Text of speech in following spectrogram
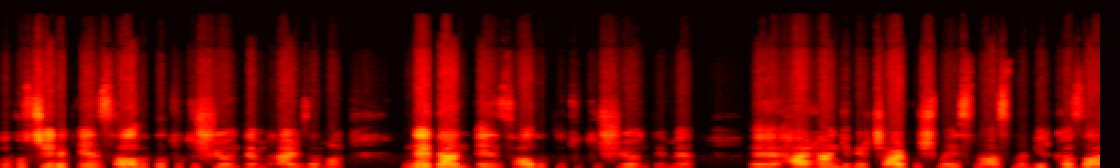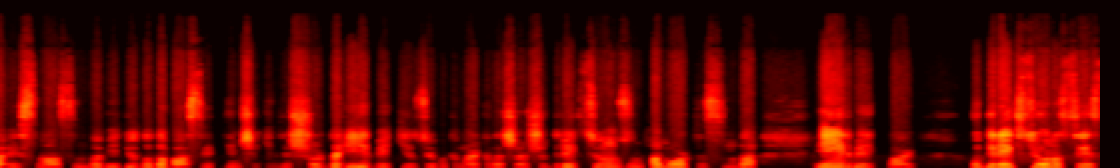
9 çeyrek en sağlıklı tutuş yöntemi her zaman. Neden en sağlıklı tutuş yöntemi? Ee, herhangi bir çarpışma esnasında, bir kaza esnasında videoda da bahsettiğim şekilde şurada airbag yazıyor bakın arkadaşlar. Şu direksiyonunuzun tam ortasında airbag var. Bu direksiyonu siz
